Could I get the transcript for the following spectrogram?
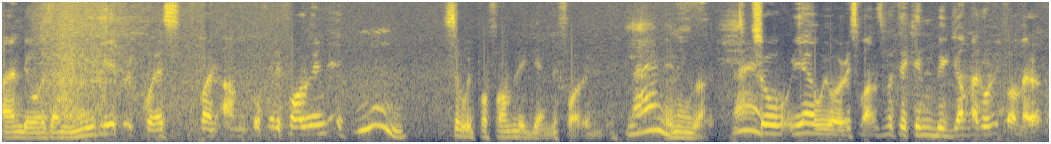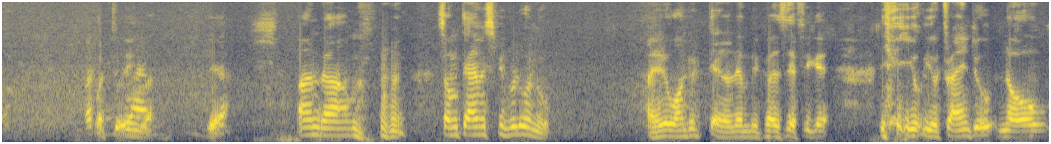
And there was an immediate request for an encore for the following day. So we performed again the following day Nice. in England. Nice. So yeah, we were responsible for taking Big Jam not only to America, but to England. Yeah. And um, sometimes people don't know. You don't want to tell them because they figure you, you're trying to know,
